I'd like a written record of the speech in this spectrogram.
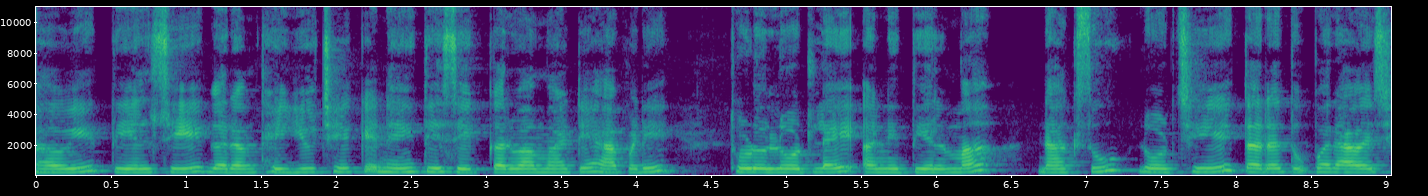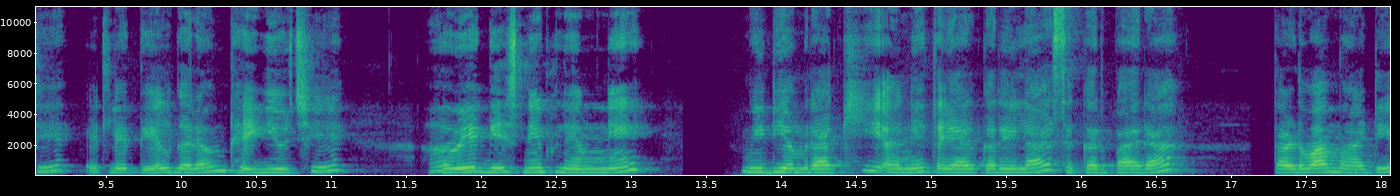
હવે તેલ છે, ગરમ થઈ ગયું છે કે નહીં તે શેક કરવા માટે આપણે થોડો લોટ લઈ અને તેલમાં નાખશું. લોટ છે એ તરત ઉપર આવે છે એટલે તેલ ગરમ થઈ ગયું છે. હવે ગેસની ફ્લેમને મીડિયમ રાખી અને તૈયાર કરેલા શક્કરપારા તળવા માટે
